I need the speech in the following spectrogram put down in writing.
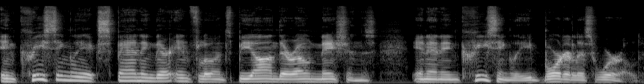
increasingly expanding their influence beyond their own nations in an increasingly borderless world.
